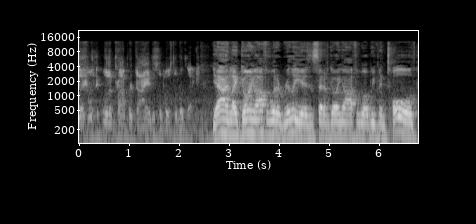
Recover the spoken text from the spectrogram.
like what a proper diet is supposed to look like. Yeah, and like going off of what it really is instead of going off of what we've been told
